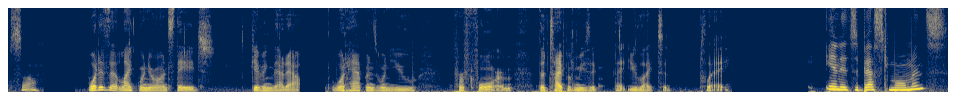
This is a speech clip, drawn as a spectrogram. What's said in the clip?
So, what is it like when you're on stage giving that out? What happens when you perform the type of music that you like to play? In its best moments,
